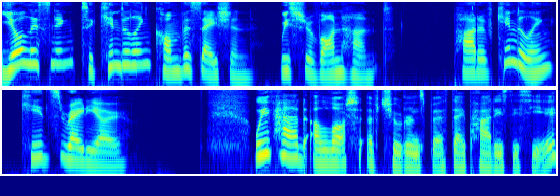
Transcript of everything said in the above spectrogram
You're listening to Kinderling Conversation with Shevonne Hunt, part of Kinderling Kids Radio. We've had a lot of children's birthday parties this year,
